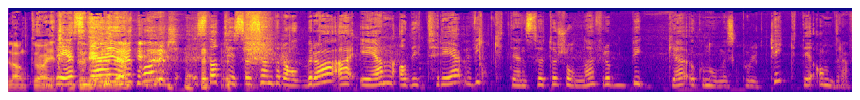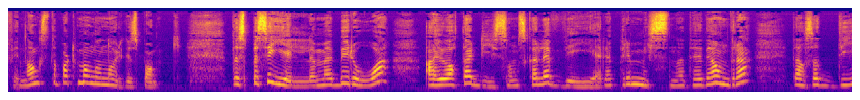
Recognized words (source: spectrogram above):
langt du har gitt Det skal jeg gjøre kort. Statistisk sentralbyrå er en av de tre viktige institusjonene for å bygge økonomisk politikk. De andre er Finansdepartementet og Norges Bank. Det spesielle med byrået er jo at det er de som skal levere premissene til de andre. Det er altså de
